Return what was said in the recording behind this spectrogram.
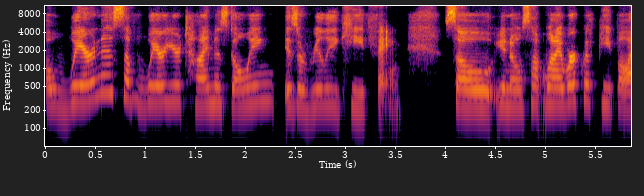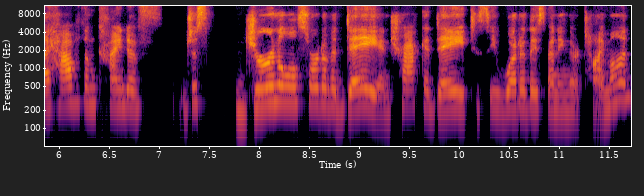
awareness of where your time is going is a really key thing. So, you know, some, when I work with people, I have them kind of just journal sort of a day and track a day to see what are they spending their time on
